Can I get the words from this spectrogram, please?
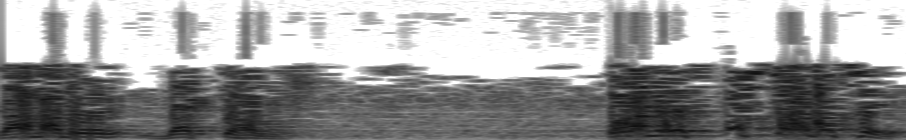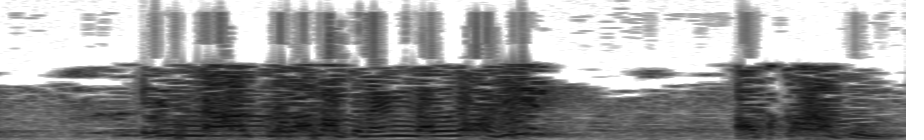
যা আমাদের দেখতে হবে। কোরআনের স্পষ্ট হচ্ছে ইন্না কোরআনাত মেন্দাল্লাহি আতকারাতুম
